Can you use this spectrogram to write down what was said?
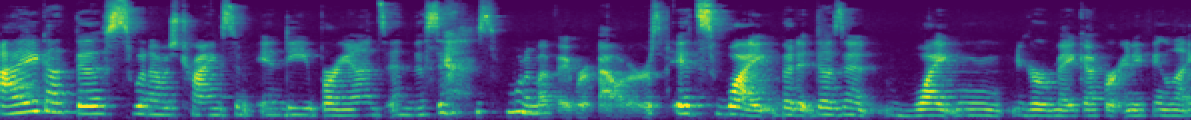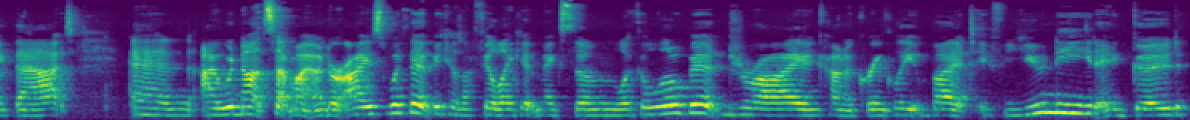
I got this when I was trying some indie brands and this is one of my favorite powders. It's white, but it doesn't whiten your makeup or anything like that and I would not set my under eyes with it because I feel like it makes them look a little bit dry and kind of crinkly. But if you need a good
